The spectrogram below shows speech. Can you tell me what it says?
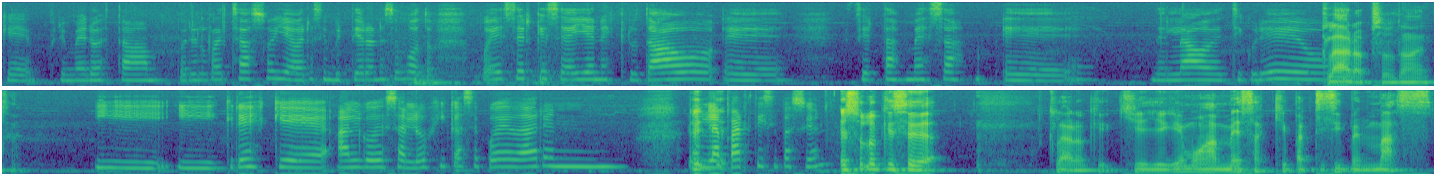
que primero estaba por el rechazo y ahora se invirtieron esos votos. Puede ser que se hayan escrutado eh, ciertas mesas eh, del lado de Chicureo. Claro, absolutamente. Y, y crees que algo de esa lógica se puede dar en, en Eh, la eh, participación? Eso es lo que se... Claro, que, que lleguemos a mesas que participen más.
